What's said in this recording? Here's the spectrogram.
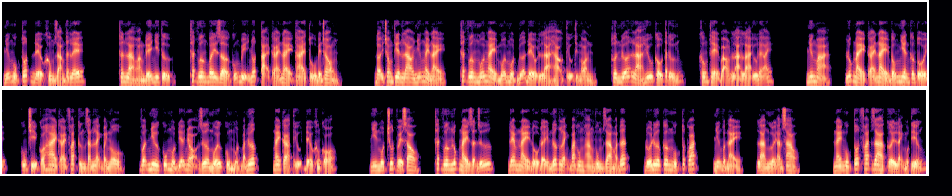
những ngục tốt đều không dám thất lễ. Thân là hoàng đế nhi tử, thất vương bây giờ cũng bị nhốt tại cái này cài tù bên trong. Đợi trong thiên lao những ngày này, thất vương mỗi ngày mỗi một bữa đều là hảo tiểu thịt ngon, hơn nữa là hữu cầu tất ứng, không thể bảo là là ưu đãi. Nhưng mà, lúc này cái này bỗng nhiên cơm tối, cũng chỉ có hai cái phát cứng rắn lạnh bánh ngô, vẫn như cũng một đĩa nhỏ dưa muối cùng một bát nước, ngay cả tiểu đều không có. Nhìn một chút về sau, thất vương lúc này giận dữ, đem này đổ đầy nước lạnh bắt hung hăng vùng ra mặt đất, đối đưa cơm ngục tốt quát, những vật này là người ăn sao? Này ngục tốt phát ra cười lạnh một tiếng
